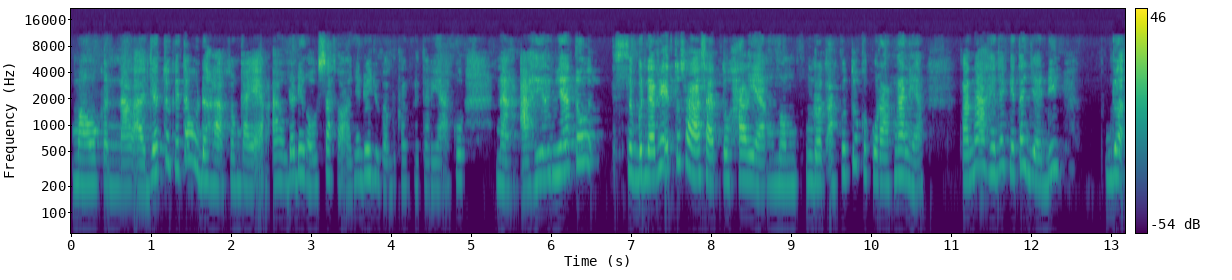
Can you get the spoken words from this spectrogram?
mau kenal aja tuh kita udah langsung kayak yang ah udah deh nggak usah soalnya dia juga bukan kriteria aku. Nah akhirnya tuh sebenarnya itu salah satu hal yang menurut aku tuh kekurangan ya. Karena akhirnya kita jadi nggak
